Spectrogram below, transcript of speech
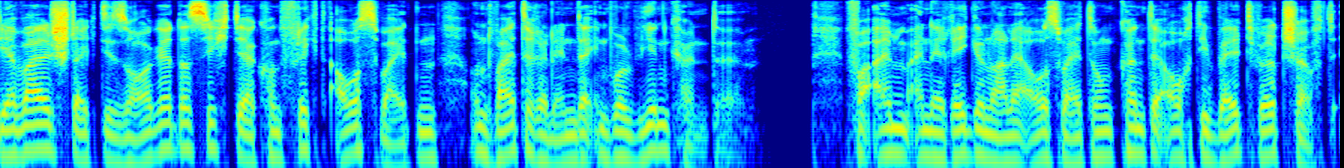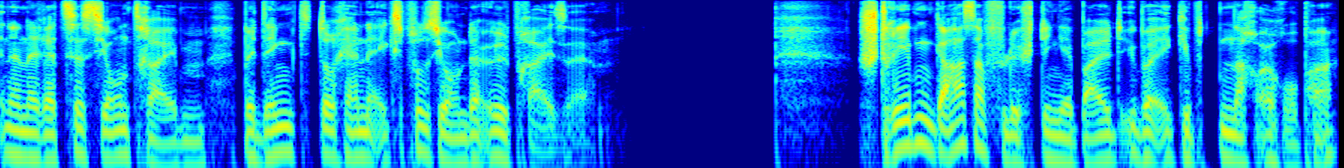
Derweil steigt die Sorge, dass sich der Konflikt ausweiten und weitere Länder involvieren könnte. Vor allem eine regionale Ausweitung könnte auch die Weltwirtschaft in eine Rezession treiben, bedingt durch eine Explosion der Ölpreise. Streben Gaza-Flüchtlinge bald über Ägypten nach Europa?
